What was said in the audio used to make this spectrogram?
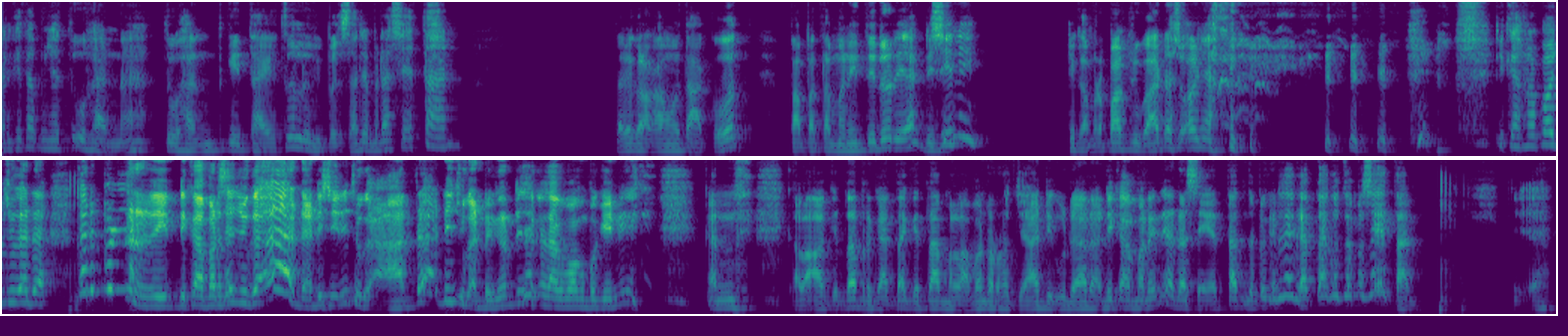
Kan kita punya Tuhan, nah. Tuhan kita itu lebih besar daripada setan. Tapi kalau kamu takut, Papa temani tidur ya di sini. Di kamar Papa juga ada soalnya. di kamar Papa juga ada. Kan benar di, di kamar saya juga ada, di sini juga ada. Dia juga dengar dia ngomong begini. Kan kalau kita berkata kita melawan roh jahat di udara, di kamar ini ada setan, tapi kan saya nggak takut sama setan. Ya,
